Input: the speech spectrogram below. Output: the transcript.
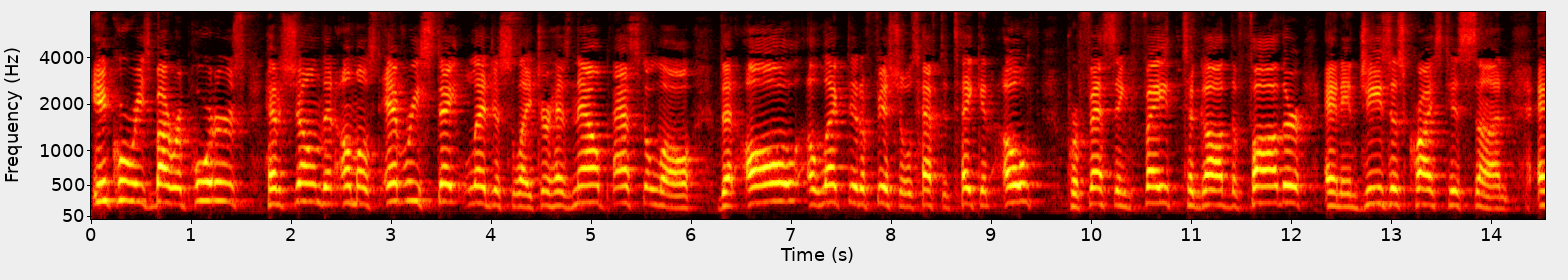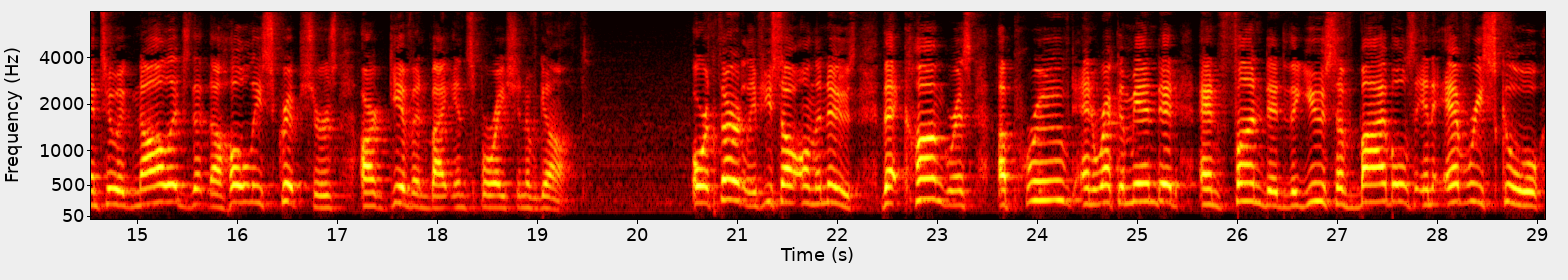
inquiries by reporters have shown that almost every state legislature has now passed a law that all elected officials have to take an oath professing faith to God the Father and in Jesus Christ his Son, and to acknowledge that the Holy Scriptures are given by inspiration of God. Or, thirdly, if you saw on the news that Congress approved and recommended and funded the use of Bibles in every school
